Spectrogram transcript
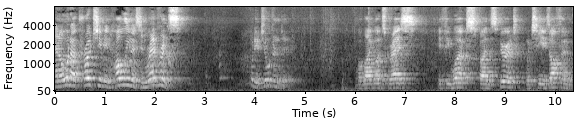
and I want to approach Him in holiness and reverence, what do your children do? Well, by God's grace, if He works by the Spirit, which He is often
